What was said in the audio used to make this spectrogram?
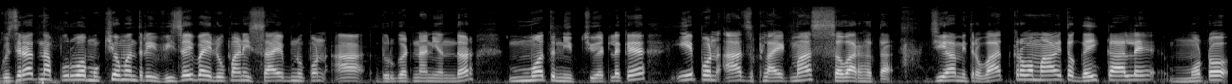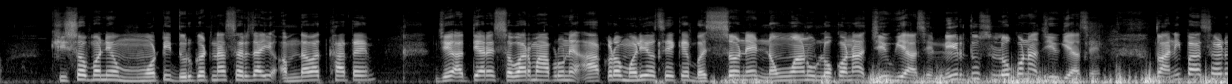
ગુજરાતના પૂર્વ મુખ્યમંત્રી વિજયભાઈ રૂપાણી સાહેબનું પણ આ દુર્ઘટનાની અંદર મોત નીપજ્યું. એટલે કે એ પણ આ જ ફ્લાઇટમાં સવાર હતા. જી હા, મિત્રો, વાત કરવામાં આવે તો ગઈકાલે મોટો ખિસ્સો બન્યો. મોટી દુર્ઘટના સર્જાઈ અમદાવાદ ખાતે. જે અત્યારે સવારમાં આપણને આંકડો મળ્યો છે કે બસો ને નવ્વાણું લોકોના જીવ ગયા છે, નિર્દોષ લોકોના જીવ ગયા છે. તો આની પાછળ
